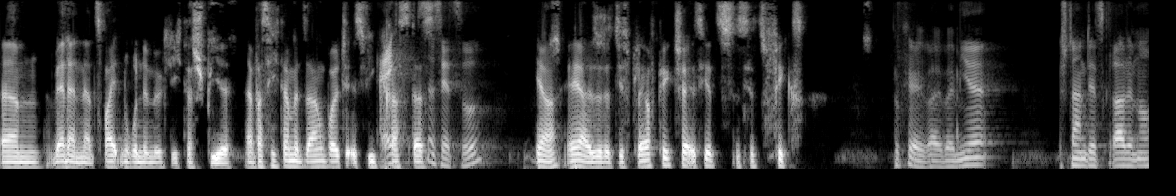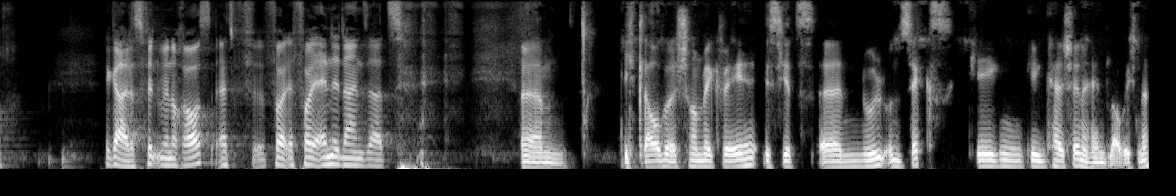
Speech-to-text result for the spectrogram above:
Ähm, Wäre dann in der zweiten Runde möglich, das Spiel. Ja, was ich damit sagen wollte, ist, wie krass Echt? das. Ist das jetzt so? Ja, ja, also das, das Playoff-Picture ist jetzt, ist jetzt fix. Okay, weil bei mir stand jetzt gerade noch. Egal, das finden wir noch raus. Vollende deinen Satz. Ähm, ich glaube, Sean McVay ist jetzt äh, 0 und 6 gegen, gegen Kyle Shanahan, glaube ich. Ne?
